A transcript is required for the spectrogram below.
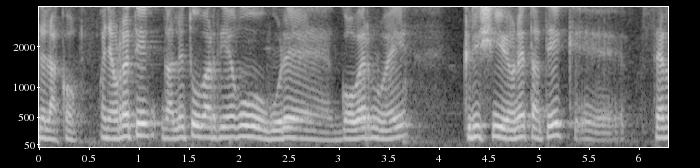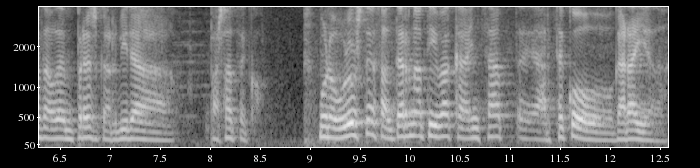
delako. Baina horretik galdetu behar diegu gure gobernuei krisi honetatik e, zer dauden pres garbira pasatzeko. Bueno, gure ustez alternatibak aintzat hartzeko garaia da.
